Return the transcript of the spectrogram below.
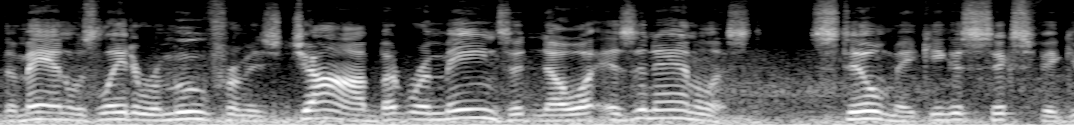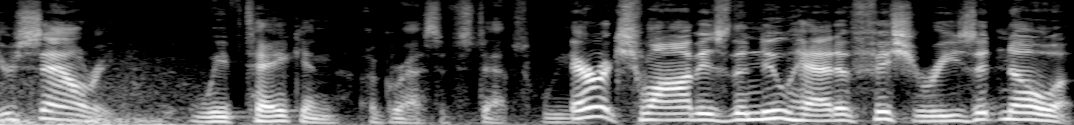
The man was later removed from his job, but remains at NOAA as an analyst, still making a six figure salary. We've taken aggressive steps. We Eric Schwaab is the new head of fisheries at NOAA.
